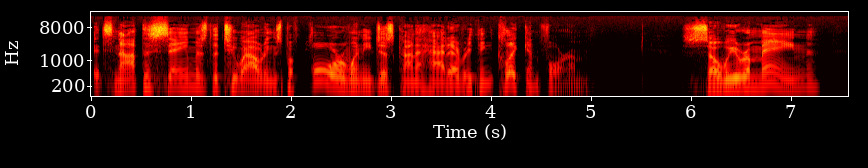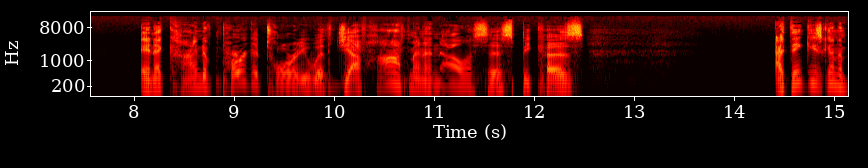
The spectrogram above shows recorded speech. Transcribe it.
It's not the same as the two outings before when he just kind of had everything clicking for him. So we remain in a kind of purgatory with Jeff Hoffman analysis because I think he's going to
